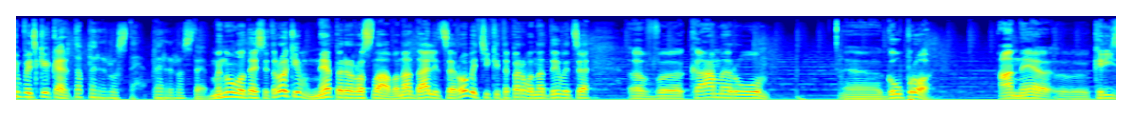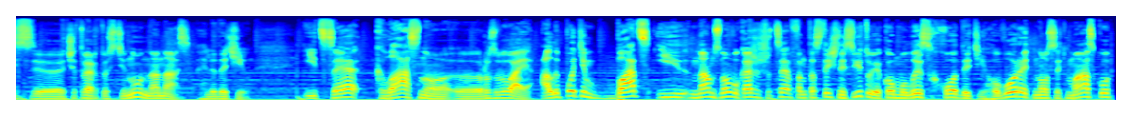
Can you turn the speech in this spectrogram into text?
І батьки кажуть, та переросте, переросте. Минуло 10 років, не переросла. Вона далі це робить, тільки тепер вона дивиться е, в камеру е, GoPro а не е, крізь четверту стіну на нас, глядачів. І це класно е, розвиває. Але потім бац, і нам знову кажуть, що це фантастичний світ, у якому лис ходить і говорить, носить маску,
